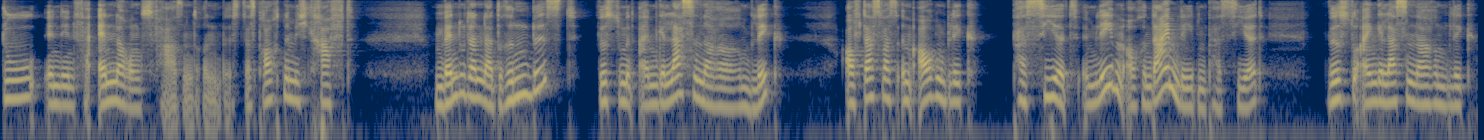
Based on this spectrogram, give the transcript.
du in den Veränderungsphasen drin bist. Das braucht nämlich Kraft. Und wenn du dann da drin bist, wirst du mit einem gelasseneren Blick auf das, was im Augenblick passiert, im Leben, auch in deinem Leben passiert, wirst du einen gelasseneren Blick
